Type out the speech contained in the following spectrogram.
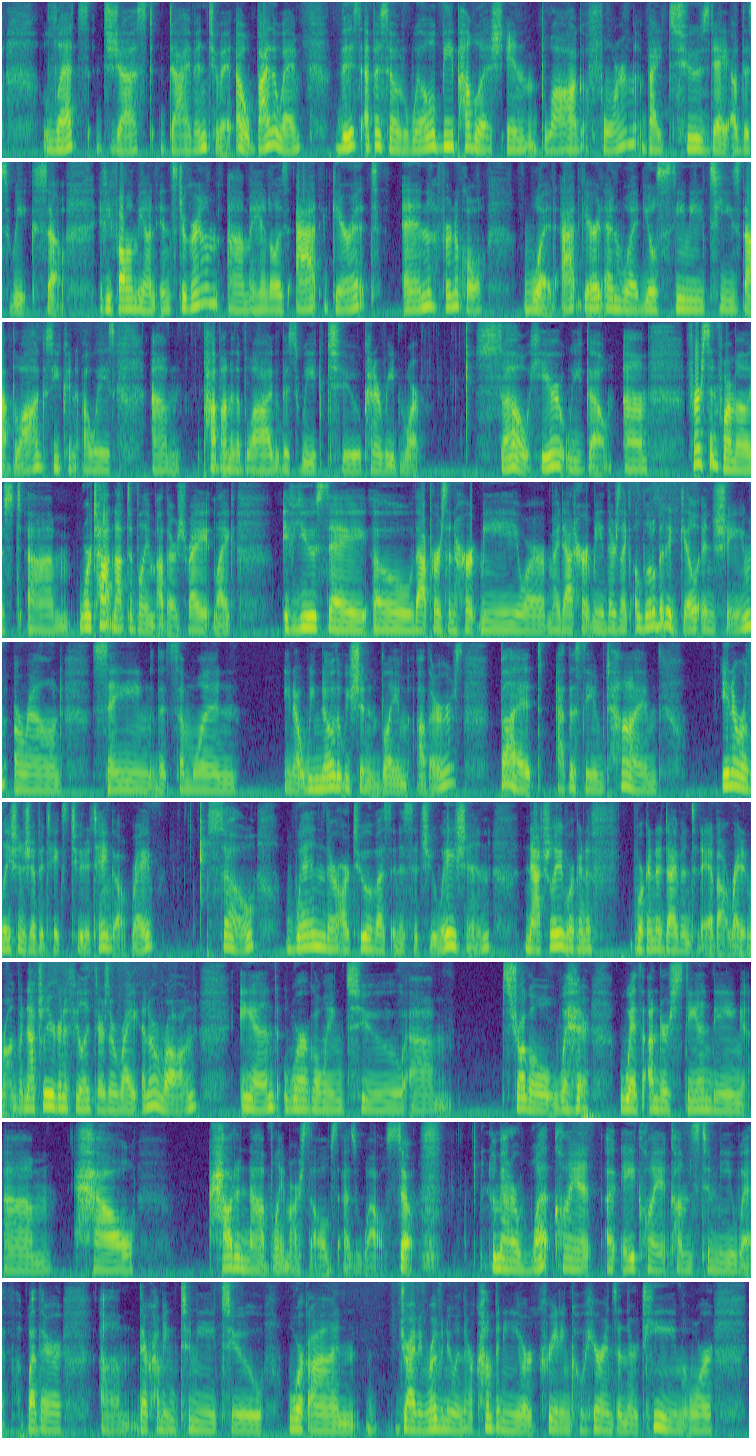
let's just dive into it. Oh, by the way, this episode will be published in blog form by Tuesday of this week. So if you follow me on Instagram, uh, my handle is at Garrett N for Nicole. Wood at Garrett N Wood. You'll see me tease that blog, so you can always um, pop onto the blog this week to kind of read more. So here we go. Um, first and foremost, um, we're taught not to blame others, right? Like, if you say, oh, that person hurt me or my dad hurt me, there's like a little bit of guilt and shame around saying that someone, you know, we know that we shouldn't blame others, but at the same time, in a relationship, it takes two to tango, right? So, when there are two of us in a situation, naturally we're going to f- we're going to dive in today about right and wrong. But naturally you're going to feel like there's a right and a wrong and we're going to um, struggle with with understanding um, how how to not blame ourselves as well. So, no matter what client a, a client comes to me with, whether um, they're coming to me to work on driving revenue in their company or creating coherence in their team or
